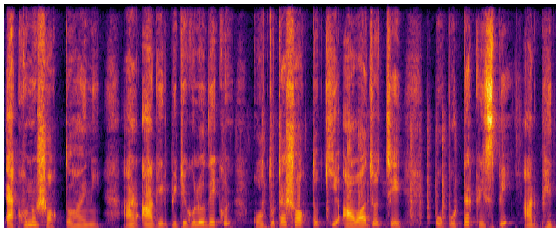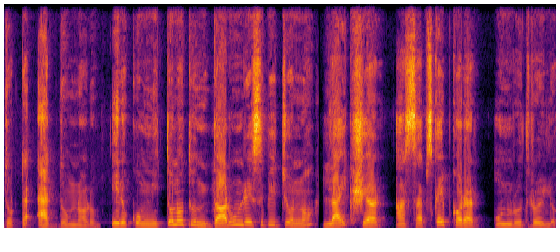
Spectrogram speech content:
এখনও শক্ত হয়নি। আর আগের পিঠেগুলো দেখুন, কতটা শক্ত, কি আওয়াজ হচ্ছে। ওপরটা ক্রিস্পি আর ভেতরটা একদম নরম। এরকম নিত্য নতুন দারুণ রেসিপির জন্য লাইক শেয়ার আর সাবস্ক্রাইব করার অনুরোধ রইল।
